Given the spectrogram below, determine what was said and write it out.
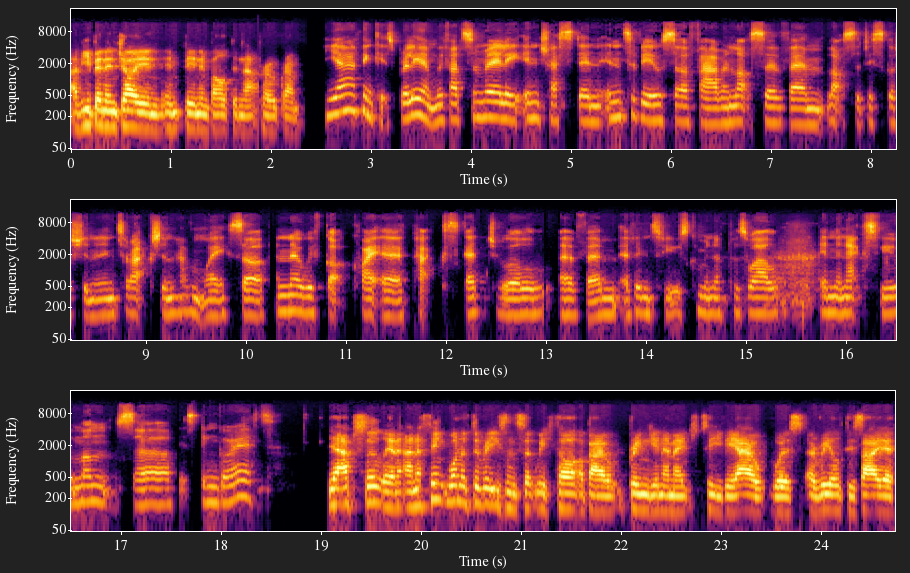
Have you been enjoying being involved in that programme? Yeah, I think it's brilliant. We've had some really interesting interviews so far, and lots of um, lots of discussion and interaction, haven't we? So I know we've got quite a packed schedule of um, of interviews coming up as well in the next few months. So it's been great. Yeah, absolutely. And, and I think one of the reasons that we thought about bringing MHTV out was a real desire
